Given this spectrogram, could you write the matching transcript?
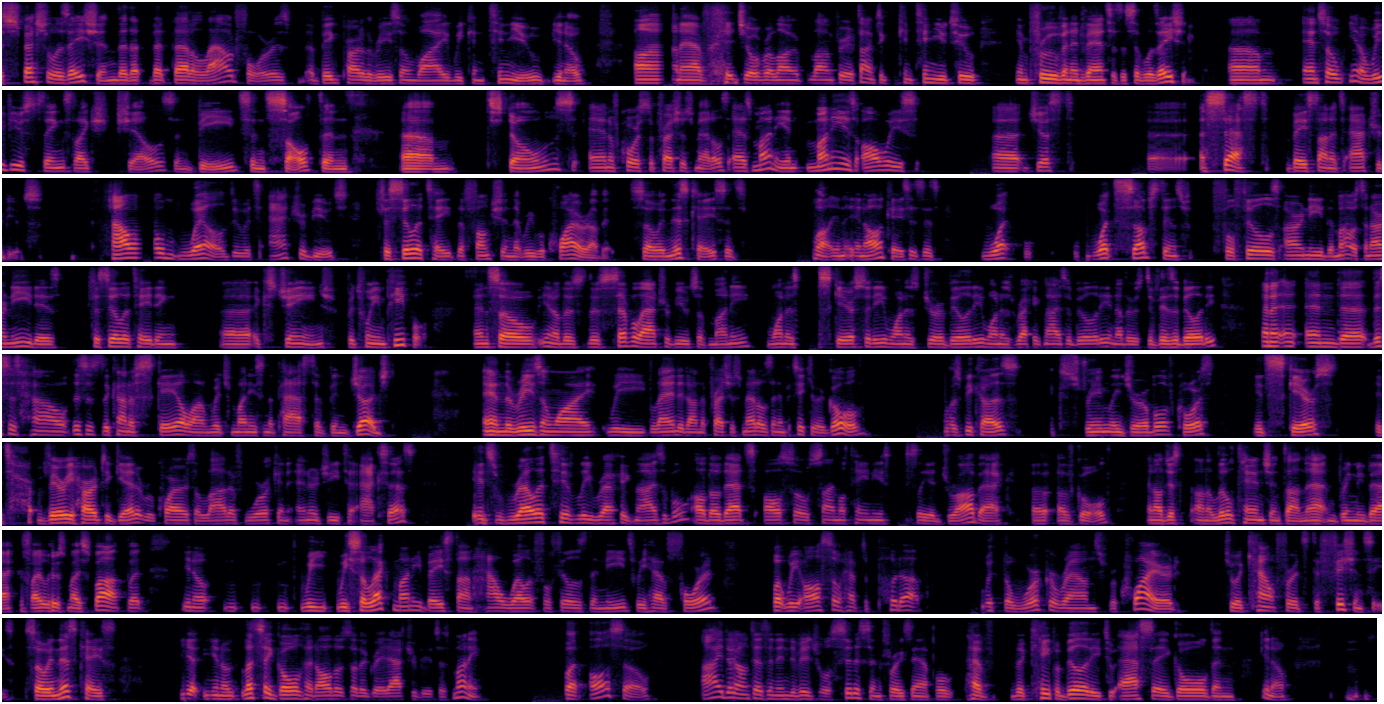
the specialization that, that that allowed for is a big part of the reason why we continue, you know, on average over a long long period of time to continue to improve and advance as a civilization. Um, and so, you know, we've used things like shells and beads and salt and um, stones and of course the precious metals as money and money is always uh, just uh, assessed based on its attributes how well do its attributes facilitate the function that we require of it so in this case it's well in, in all cases it's what what substance fulfills our need the most and our need is facilitating uh, exchange between people and so, you know, there's there's several attributes of money. One is scarcity, one is durability, one is recognizability, another is divisibility. And and uh, this is how this is the kind of scale on which monies in the past have been judged. And the reason why we landed on the precious metals and in particular gold was because extremely durable, of course. It's scarce. It's very hard to get. It requires a lot of work and energy to access it's relatively recognizable, although that's also simultaneously a drawback of, of, gold. And I'll just on a little tangent on that and bring me back if I lose my spot. But you know, we we select money based on how well it fulfills the needs we have for it, but we also have to put up with the workarounds required to account for its deficiencies. So in this case, yeah, you know, let's say gold had all those other great attributes as money, but also I don't, as an individual citizen, for example, have the capability to assay gold and, you know,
